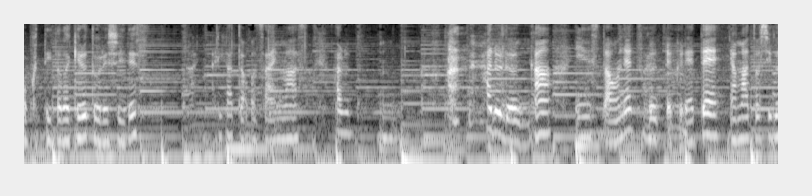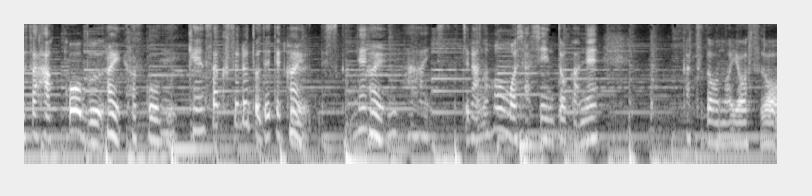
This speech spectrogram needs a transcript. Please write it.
送っていただけると嬉しいです。ありがとうございます。はる、うん、はるるんがインスタをね作ってくれて、大和しぐさ発行部、はい、発行部。検索すると出てくるんですかね。はい、はいそちらの方も写真とかね活動の様子を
